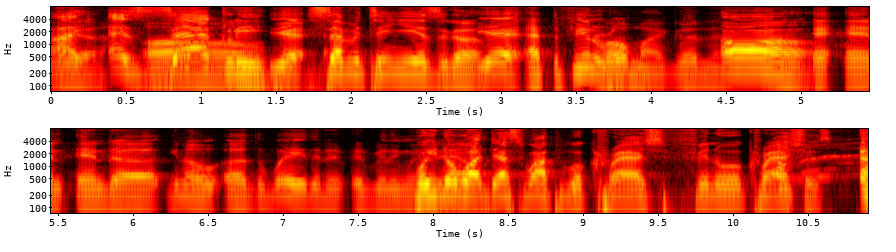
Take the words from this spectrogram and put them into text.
Yeah. I, exactly. Oh. Yeah. 17 years ago. Yeah, at the funeral. Oh my goodness. Oh. And and, and uh, you know uh, the way that it, it really went. Well, you know what? That's why people crash funeral crashers.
